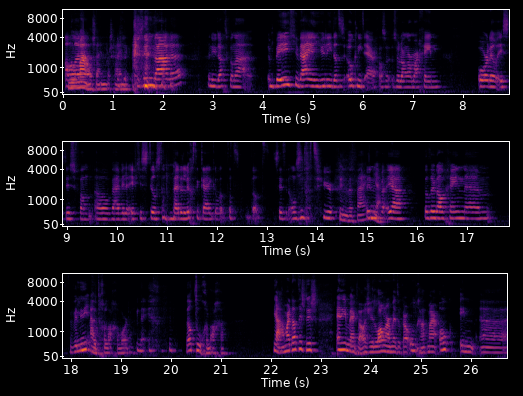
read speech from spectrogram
allen Normaal zijn waarschijnlijk. gezin waren. En nu dacht ik van, nou, een beetje wij en jullie, dat is ook niet erg. Als er, zolang er maar geen oordeel is dus van, oh, wij willen eventjes stilstaan om bij de lucht te kijken. Want dat, dat zit in onze natuur. Vinden we fijn. Vinden ja. we- ja, dat er dan geen... ehm, We willen niet uitgelachen worden. nee. Wel toegelachen. Ja, maar dat is dus. En je merkt wel als je langer met elkaar omgaat, maar ook in. eh,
